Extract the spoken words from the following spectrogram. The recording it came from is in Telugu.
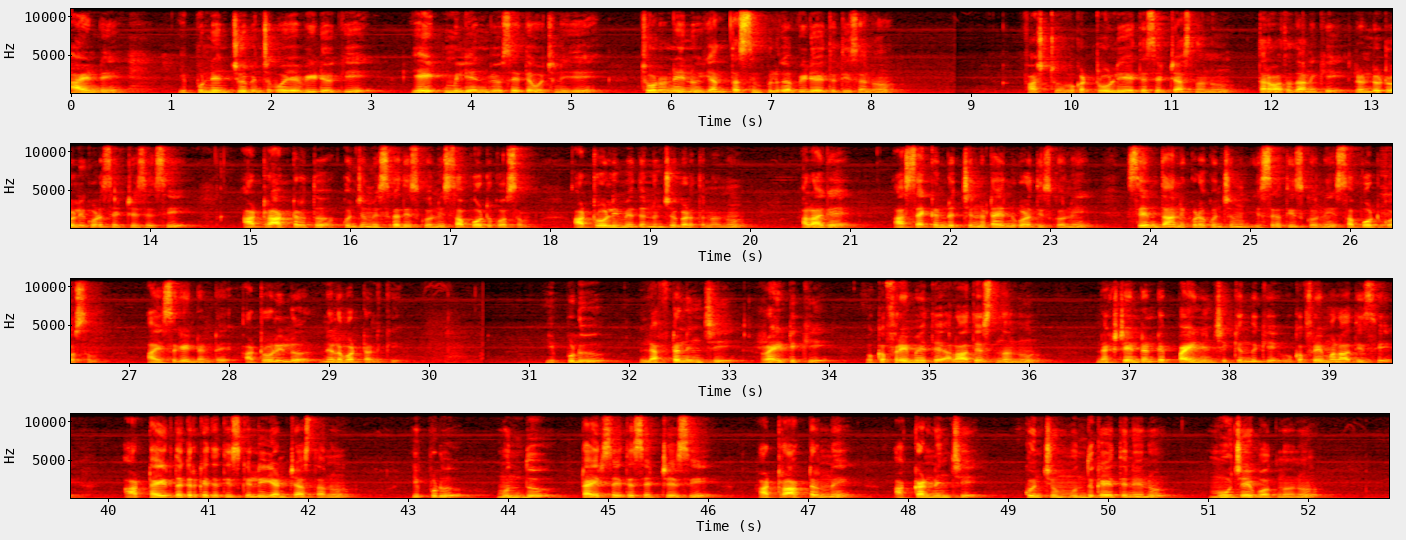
హాయ్ అండి. ఇప్పుడు నేను చూపించబోయే వీడియోకి ఎయిట్ మిలియన్ వ్యూస్ అయితే వచ్చినాయి. చూడండి నేను ఎంత సింపుల్గా వీడియో అయితే తీసానో ఫస్ట్ ఒక ట్రోలీ అయితే సెట్ చేస్తున్నాను. తర్వాత దానికి రెండో ట్రోలీ కూడా సెట్ చేసేసి ఆ ట్రాక్టర్తో కొంచెం ఇసుక తీసుకొని సపోర్ట్ కోసం ఆ ట్రోలీ మీద నుంచోబెడుతున్నాను. అలాగే ఆ సెకండ్ చిన్న టైర్ని కూడా తీసుకొని సేమ్ దానికి కూడా కొంచెం ఇసుక తీసుకొని సపోర్ట్ కోసం ఆ ఇసుక ఏంటంటే ఆ ట్రోలీలో నిలబడటానికి. ఇప్పుడు లెఫ్ట్ నుంచి రైట్కి ఒక ఫ్రేమ్ అయితే అలా తీస్తున్నాను. నెక్స్ట్ ఏంటంటే పైనుంచి కిందకి ఒక ఫ్రేమ్ అలా తీసి ఆ టైర్ దగ్గరికి అయితే తీసుకెళ్ళి ఎండ్ చేస్తాను. ఇప్పుడు ముందు టైర్స్ అయితే సెట్ చేసి ఆ ట్రాక్టర్ని అక్కడి నుంచి కొంచెం ముందుకైతే నేను మూవ్ చేయబోతున్నాను.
